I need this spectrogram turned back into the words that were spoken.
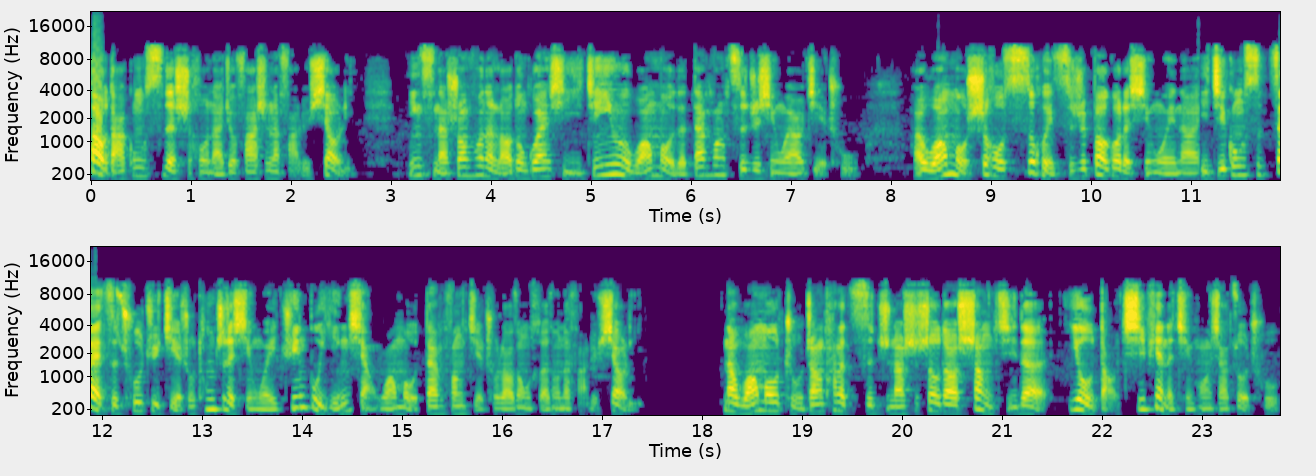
到达公司的时候呢，就发生了法律效力，因此呢，双方的劳动关系已经因为王某的单方辞职行为而解除，而王某事后撕毁辞职报告的行为呢，以及公司再次出具解除通知的行为，均不影响王某单方解除劳动合同的法律效力。那王某主张他的辞职呢，是受到上级的诱导、欺骗的情况下做出，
